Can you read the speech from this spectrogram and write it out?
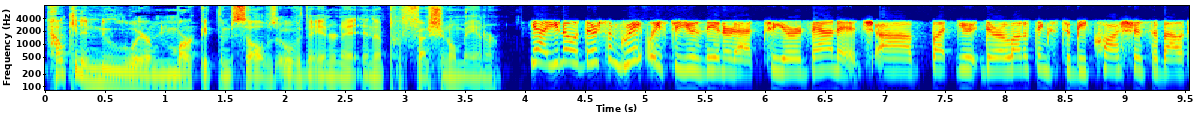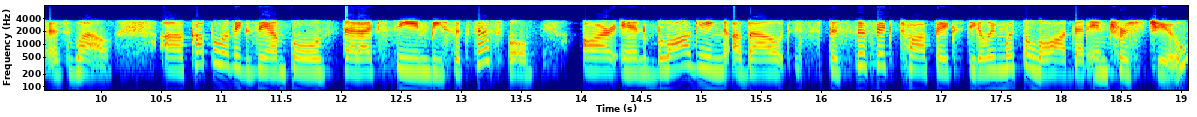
How can a new lawyer market themselves over the internet in a professional manner? Yeah, you know, there's some great ways to use the internet to your advantage, uh, but you, there are a lot of things to be cautious about as well. A couple of examples that I've seen be successful are in blogging about specific topics dealing with the law that interest you.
